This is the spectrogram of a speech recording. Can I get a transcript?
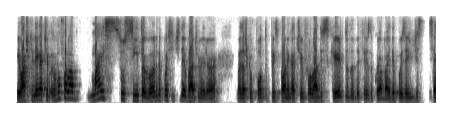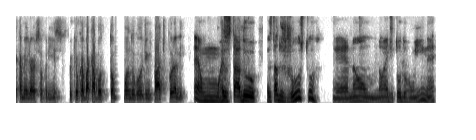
eu acho que negativo, eu vou falar mais sucinto agora, depois a gente debate melhor, mas acho que o ponto principal negativo foi o lado esquerdo da defesa do Cuiabá e depois a gente seca melhor sobre isso, porque o Cuiabá acabou tomando o gol de empate por ali. É um resultado, resultado justo, é, não, não é de todo ruim, né?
